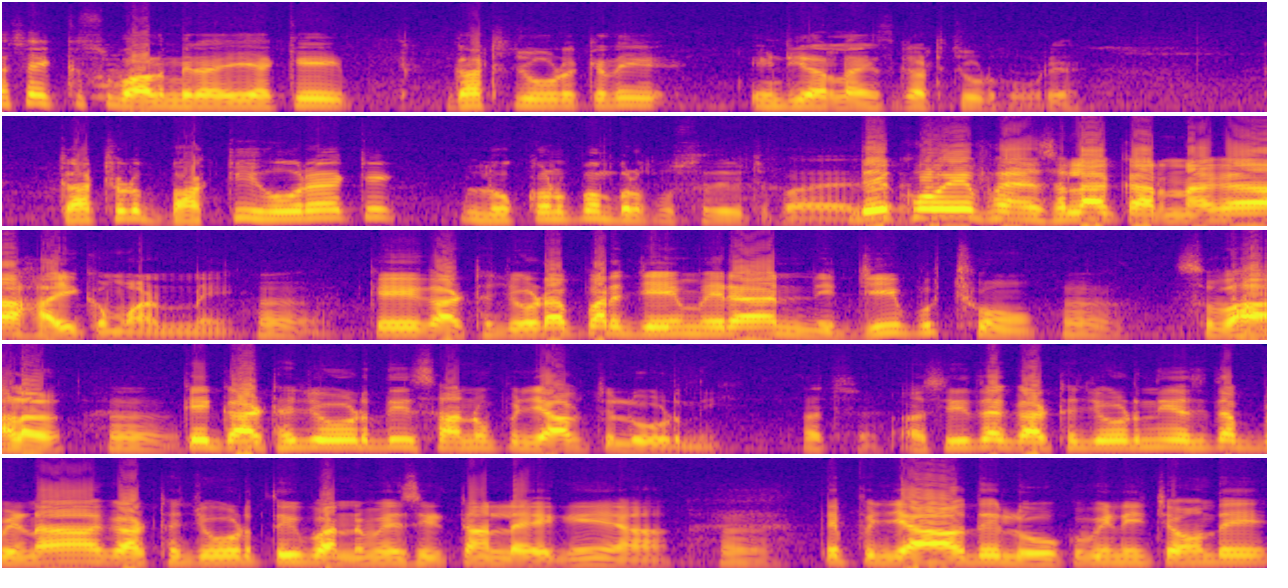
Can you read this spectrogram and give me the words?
ਅੱਛਾ ਇੱਕ ਸਵਾਲ ਮੇਰਾ ਇਹ ਹੈ ਕਿ ਗੱਠਜੋੜ ਕਹਿੰਦੇ ਇੰਡੀਆ ਅਲਾਈਅੰਸ ਗੱਠਜੋੜ ਹੋ ਰਿਹਾ। ਗੱਠਜੋੜ ਬਾਕੀ ਹੋ ਰਿਹਾ ਕਿ ਲੋਕਾਂ ਨੂੰ ਭੰਬਲ ਪੁੱਸੇ ਦੇ ਵਿੱਚ ਪਾਇਆ ਦੇਖੋ ਇਹ ਫੈਸਲਾ ਕਰਨਾਗਾ ਹਾਈ ਕਮਾਂਡ ਨੇ ਕਿ ਗੱਠ ਜੋੜਾ ਪਰ ਜੇ ਮੇਰਾ ਨਿੱਜੀ ਪੁੱਛੋ ਸਵਾਲ ਕਿ ਗੱਠ ਜੋੜ ਦੀ ਸਾਨੂੰ ਪੰਜਾਬ 'ਚ ਲੋੜ ਨਹੀਂ। ਅੱਛਾ। ਅਸੀਂ ਤਾਂ ਗੱਠ ਜੋੜ ਨਹੀਂ ਅਸੀਂ ਤਾਂ ਬਿਨਾ ਗੱਠ ਜੋੜ ਤੋਂ ਹੀ 92 ਸੀਟਾਂ ਲੈ ਗਏ ਆ। ਤੇ ਪੰਜਾਬ ਦੇ ਲੋਕ ਵੀ ਨਹੀਂ ਚਾਹੁੰਦੇ।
